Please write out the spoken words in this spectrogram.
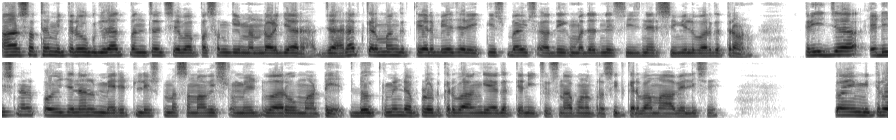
આ સાથે મિત્રો ગુજરાત પંચાયત સેવા પસંદગી મંડળ અગિયાર જાહેરાત ક્રમાંક તેર બે હજાર એકવીસ બાવીસ અધિક મદદનીશ ઇજનેર સિવિલ વર્ગ ત્રણ. ત્રીજા એડિશનલ પ્રોવિઝનલ મેરિટ લિસ્ટમાં સમાવિષ્ટ ઉમેદવારો માટે ડોક્યુમેન્ટ અપલોડ કરવા અંગે અગત્યની સૂચના પણ પ્રસિદ્ધ કરવામાં આવેલી છે. તો અહીં મિત્રો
